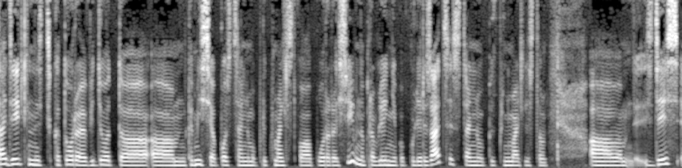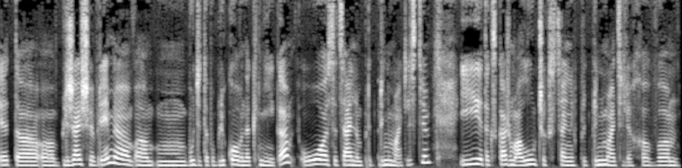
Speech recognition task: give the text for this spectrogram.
та деятельность, которая ведет э, комиссия по социальному предпринимательству «Опора России» в направлении популяризации социального предпринимательства, э, здесь это э, в ближайшее время будет опубликована книга о социальном предпринимательстве и, так скажем, о лучших социальных предпринимателях в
